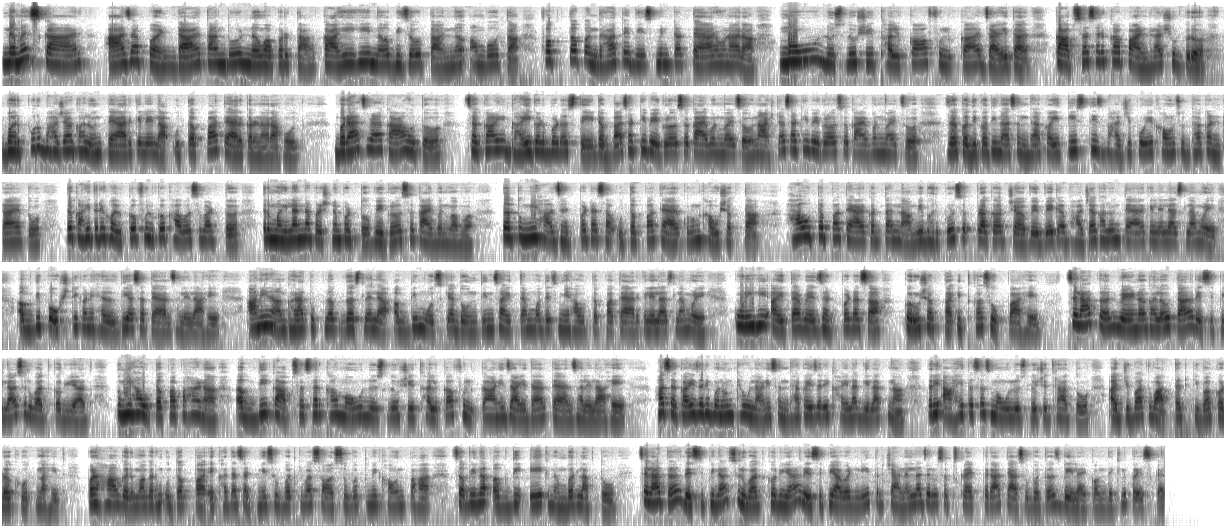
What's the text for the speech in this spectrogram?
नमस्कार. आज आपण डाळ तांदूळ न वापरता काहीही न भिजवता न आंबवता फक्त पंधरा ते वीस मिनिटात तयार होणारा मऊ लुसलुशीत हलका फुलका जाळीदार कापसासारखा पांढरा शुभ्र भरपूर भाज्या घालून तयार केलेला उत्तप्पा तयार करणार आहोत. बऱ्याच वेळा काय होतं सकाळी घाई गडबड असते डब्यासाठी वेगळं असं काय बनवायचं नाश्त्यासाठी वेगळं असं काय बनवायचं? जर कधी कधी ना संध्याकाळी तीस तीस भाजीपोळी खाऊनसुद्धा कंटाळा येतो तर काहीतरी हलकं फुलकं खावंसं वाटतं तर महिलांना प्रश्न पडतो वेगळं असं काय बनवावं? तर तुम्ही हा झटपट असा उत्तप्पा तयार करून खाऊ शकता. हा उत्तप्पा तयार करताना मी भरपूर स प्रकारच्या वेगवेगळ्या भाज्या घालून तयार केलेल्या असल्यामुळे अगदी पौष्टिक आणि हेल्दी असा तयार झालेला आहे. आणि ना घरात उपलब्ध असलेल्या अगदी मोजक्या दोन तीन साहित्यांमध्येच मी हा उत्तप्पा तयार केलेला असल्यामुळे कुणीही आयत्या वेळेस झटपट असा करू शकता इतका सोपा आहे. चला तर वेळ न घालवता रेसिपीला सुरुवात करूयात. तुम्ही हा उत्तप्पा पाहणा. अगदी कापसासारखा मऊ लुसलुशीत हलका फुलका आणि जाळीदार तयार झालेला आहे. हा सकाळी जरी बनवून ठेवला आणि संध्याकाळी जरी खायला गेलात ना तरी आहे तसंच मऊ लुसलुशीत राहतो. अजिबात वातट किंवा कडक होत नाहीत. पण हा गरमागरम उतप्पा एखाद्या चटणीसोबत किंवा सॉससोबत तुम्ही खाऊन पहा. चवीला अगदी एक नंबर लागतो. चला तर रेसिपीला सुरुवात करूया. रेसिपी आवडली तर चॅनलला जरूर सबस्क्राईब करा. त्यासोबतच बेल आयकॉन देखील प्रेस करा.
